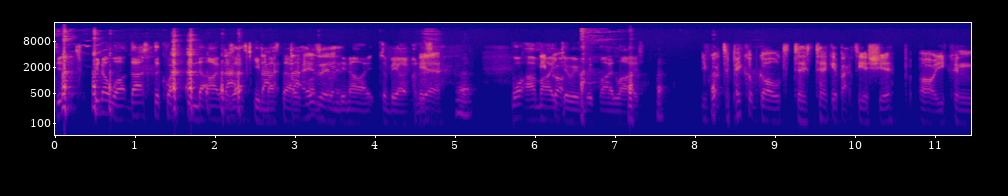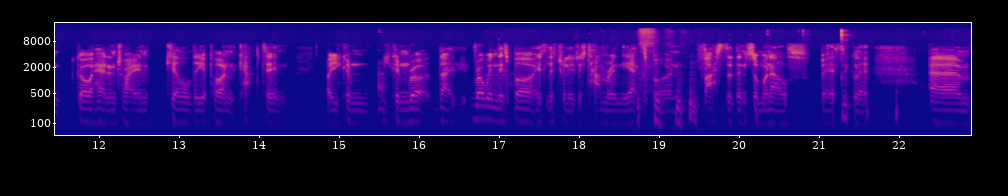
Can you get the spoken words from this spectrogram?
You know what? That's the question that I was That- asking that- myself that on it. Sunday night. To be honest, Yeah, what am You've I got- doing with my life? you've got to pick up gold to take it back to your ship, or you can go ahead and try and kill the opponent captain, or you can you can row that rowing this boat is literally just hammering the X button faster than someone else, basically. Um,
